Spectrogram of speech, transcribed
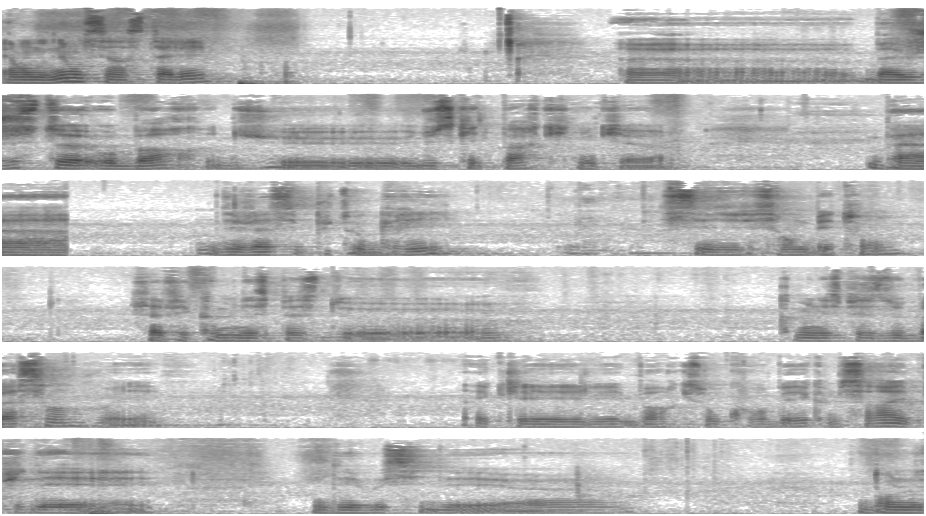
Et à un moment donné, on s'est installé euh, bah, juste au bord du, du skatepark. Donc, euh, bah, déjà, c'est plutôt gris, c'est en béton, ça fait comme une espèce de. comme une espèce de bassin, vous voyez avec les, bords qui sont courbés comme ça, et puis des, des aussi des. Euh, dans, le,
